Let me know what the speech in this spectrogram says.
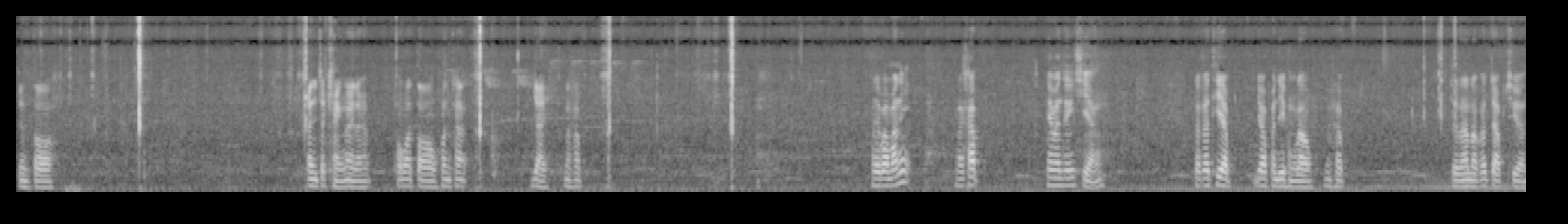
เตรียมต่อ อันนี้จะแข็งหน่อยนะครับ เพราะว่าตอค่อนข้างใหญ่นะครับอะไรประมาณนี้นะครับให้มันถึงเฉียง แล้วก็เทียบยอดพันธุ์ดีของเรานะครับ จากนั้นเราก็จับเฉือน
